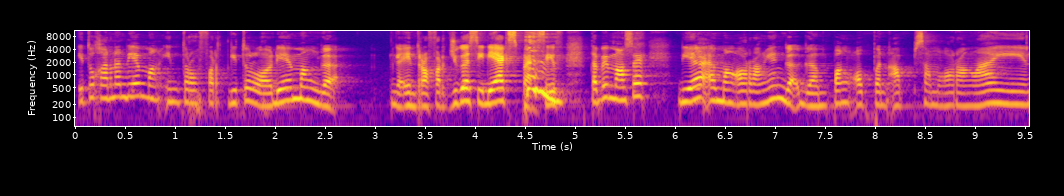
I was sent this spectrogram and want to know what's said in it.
itu karena dia emang introvert gitu loh. Dia emang nggak nggak introvert juga sih dia ekspresif. Tapi maksudnya dia emang orangnya nggak gampang open up sama orang lain.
